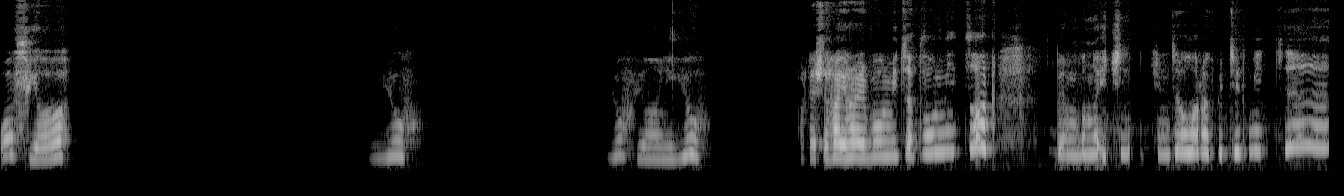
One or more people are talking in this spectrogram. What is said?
Of ya. Yuh. Yuh yani yuh. Arkadaşlar hayır hayır bu olmayacak bu olmayacak. Ben bunu için, içinde olarak bitirmeyeceğim.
